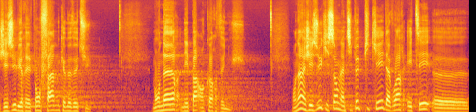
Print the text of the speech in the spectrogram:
Jésus lui répond, Femme, que me veux-tu? Mon heure n'est pas encore venue. On a un Jésus qui semble un petit peu piqué d'avoir été euh,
